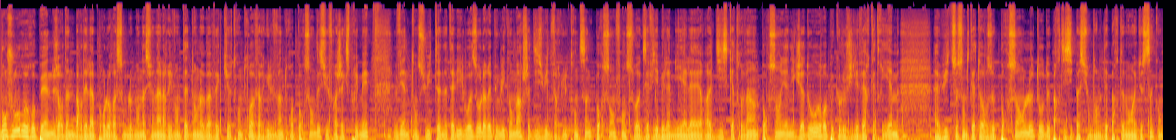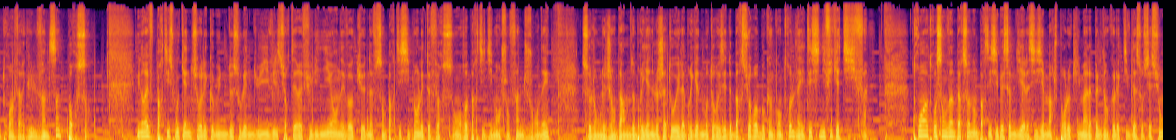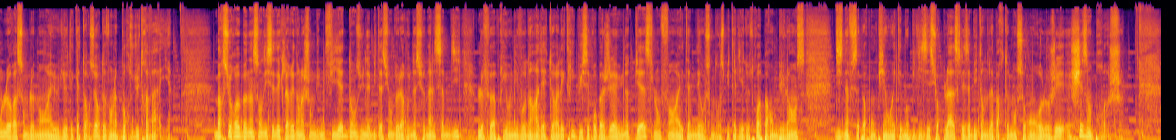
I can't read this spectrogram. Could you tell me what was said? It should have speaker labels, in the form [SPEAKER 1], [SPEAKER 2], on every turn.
[SPEAKER 1] Bonjour européenne, Jordan Bardella pour le Rassemblement national arrive en tête dans l'Aube avec 33,23% des suffrages exprimés. Viennent ensuite Nathalie Loiseau, La République en marche à 18,35%, François-Xavier Bellamy, LR à 10,81%, Yannick Jadot, Europe Écologie Les Verts 4e à 8,74%. Le taux de participation dans le département est de 53,25%. Une rêve partie ce week-end sur les communes de Soulenduy, Ville-sur-Terre et Fuligny. On évoque 900 participants. Les tuffers sont repartis dimanche en fin de journée. Selon les gendarmes de Brienne, le château et la brigade motorisée de Bar-sur-Aube, aucun contrôle n'a été significatif. 3 320 personnes ont participé samedi à la 6 marche pour le climat à l'appel d'un collectif d'associations. Le rassemblement a eu lieu dès 14h devant la Bourse du Travail. Bar-sur-Aube, un incendie s'est déclaré dans la chambre d'une fillette dans une habitation de la rue nationale samedi. Le feu a pris au niveau d'un radiateur électrique puis s'est propagé à une autre pièce. L'enfant a été amené au centre hospitalier de Troyes par ambulance. 19 sapeurs-pompiers ont été mobilisés sur place. Les habitants de l'appartement seront relogés chez un proche.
